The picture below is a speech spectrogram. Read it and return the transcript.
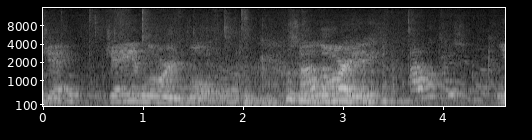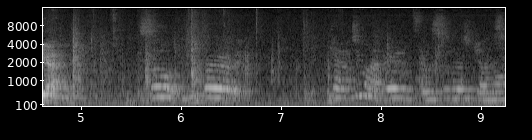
Jay. Jay and Lauren both. So Lauren, I have a question yeah, So for Chem two hundred, it's listed as general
